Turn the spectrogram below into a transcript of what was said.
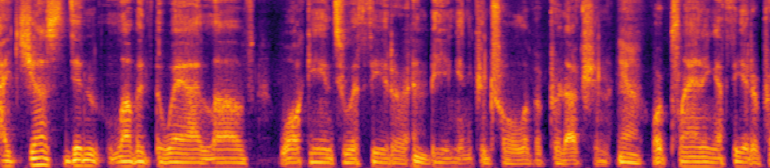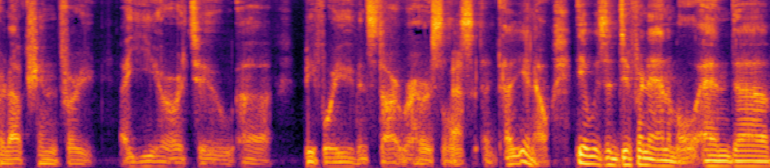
I just didn't love it the way I love walking into a theater and being in control of a production Yeah. or planning a theater production for a year or two uh, before you even start rehearsals. Uh, you know, it was a different animal. And uh,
